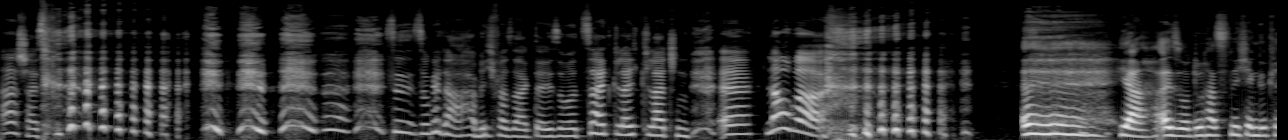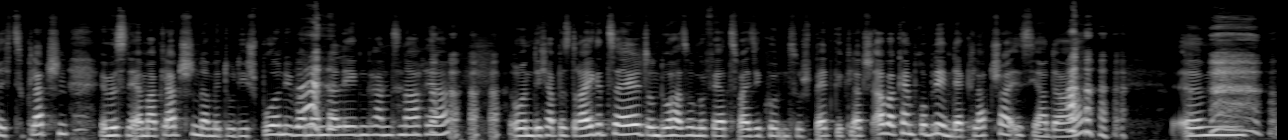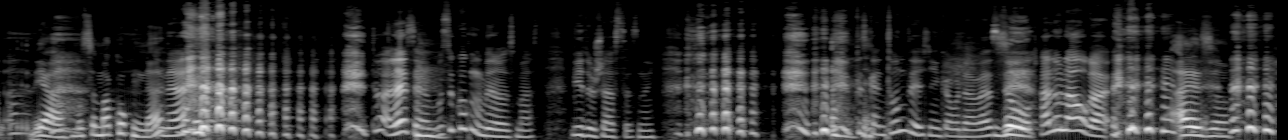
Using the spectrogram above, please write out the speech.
Ah, scheiße. So- Sogar da habe ich versagt, ey. So zeitgleich klatschen. Äh, Laura! Äh, ja, also du hast nicht hingekriegt zu klatschen. Wir müssen ja immer klatschen, damit du die Spuren übereinander legen kannst nachher. Und ich habe bis drei gezählt und du hast ungefähr zwei Sekunden zu spät geklatscht. Aber kein Problem, der Klatscher ist ja da. ähm, ja, musst du mal gucken, ne? Ne? du, Alessia, musst du gucken, wie du das machst. Wie, du schaffst das nicht. Bist kein Tontechniker oder was? So. Hallo Laura. Also,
